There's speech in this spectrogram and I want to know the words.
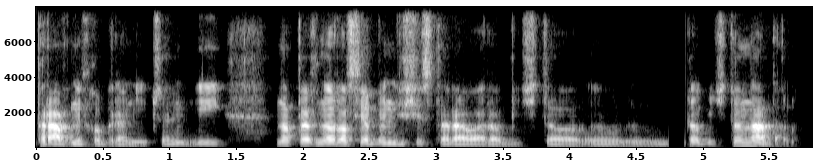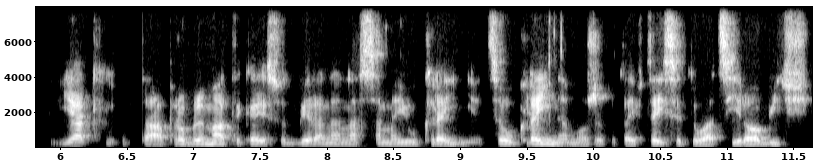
prawnych ograniczeń i na pewno Rosja będzie się starała robić to, y, robić to nadal. Jak ta problematyka jest odbierana na samej Ukrainie? Co Ukraina może tutaj w tej sytuacji robić?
